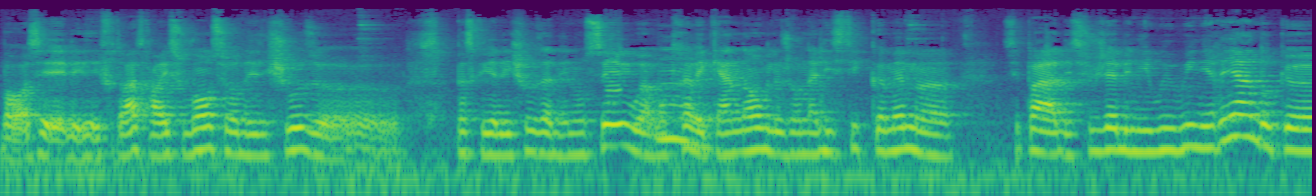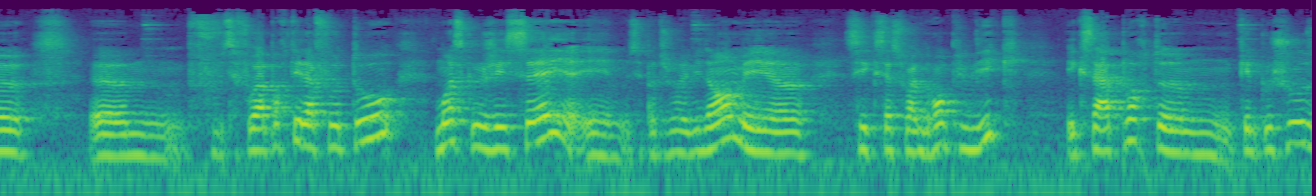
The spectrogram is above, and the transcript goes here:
bon, c'est, les photographes travaillent souvent sur des choses euh, parce qu'il y a des choses à dénoncer ou à montrer Mm. avec un angle journalistique quand même. euh, c'est pas des sujets ni oui oui ni rien, donc euh, euh, faut, faut apporter la photo. Moi, ce que j'essaye, et c'est pas toujours évident, mais euh, c'est que ça soit grand public et que ça apporte euh, quelque chose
